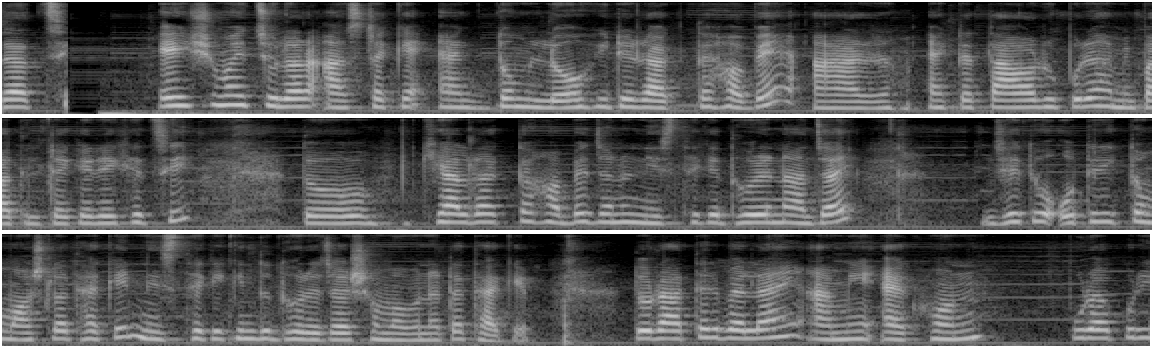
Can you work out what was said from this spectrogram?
যাচ্ছি। এই সময় চুলার আঁচটাকে একদম লো হিটে রাখতে হবে আর একটা তাওয়ার উপরে আমি পাতিলটাকে রেখেছি। তো খেয়াল রাখতে হবে যেন নিচ থেকে ধরে না যায়। যেহেতু অতিরিক্ত মশলা থাকে, নিচ থেকে কিন্তু ধরে যাওয়ার সম্ভাবনাটা থাকে। তো রাতের বেলায় আমি এখন পুরোপুরি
